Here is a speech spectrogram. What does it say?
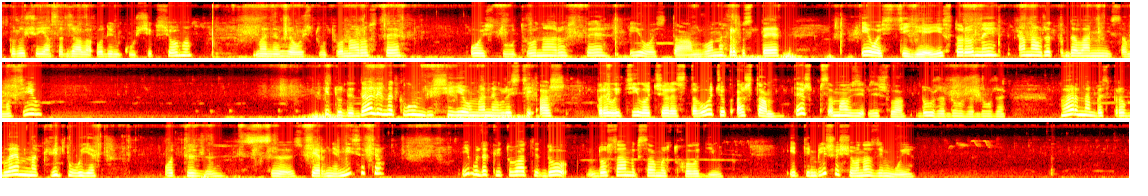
Скажу, що я саджала один кущик всього. У мене вже ось тут вона росте. Ось тут вона росте. І ось там вона росте. І ось з цієї сторони. Вона вже тут дала мені самосів. І туди далі на клумбі ще є. У мене вже аж прилетіло через ставочок, аж там теж сама зійшла. Дуже-дуже дуже гарна, безпроблемна, квітує. От е, з червня місяця і буде квітувати до, до самих-самих холодів. І тим більше, що вона зимує.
